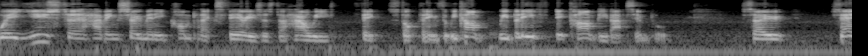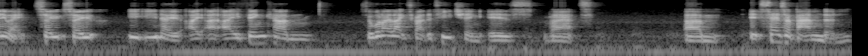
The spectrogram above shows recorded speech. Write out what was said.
we're used to having so many complex theories as to how we think, stop things that we can't. We believe it can't be that simple. So, so anyway, so so you, know, I I, I think. Um, so what I liked about the teaching is that um, it says abandon,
